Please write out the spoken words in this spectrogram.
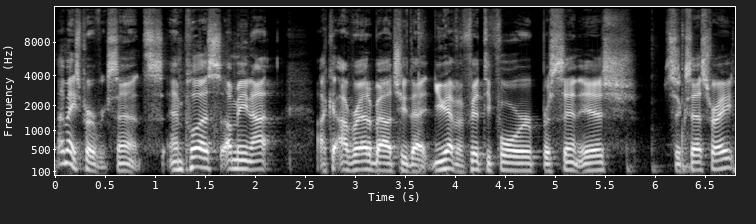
That makes perfect sense. And plus, I mean, I I, I read about you that you have a fifty four percent ish success rate.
